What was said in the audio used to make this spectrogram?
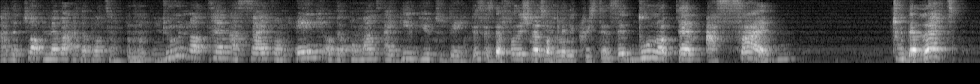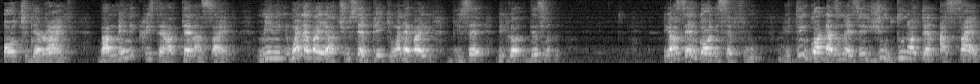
at the top, never at the bottom. Mm-hmm. Do not turn aside from any of the commands I give you today. This is the foolishness of many Christians. Say, do not turn aside to the left or to the right. But many Christians have turned aside. Meaning, whenever you are choosing and picking, whenever you, you say, because this, You are saying God is a fool. You think God doesn't know. He says, You do not turn aside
